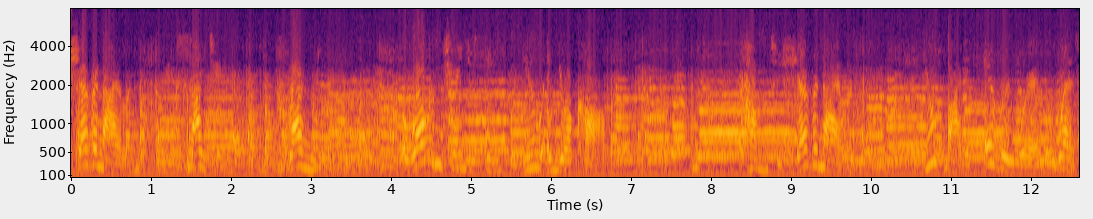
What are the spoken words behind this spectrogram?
Chevron Island. Exciting, friendly. A welcome change of scene for you and your car. Come to Chevron Island. You'll find it everywhere in the West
